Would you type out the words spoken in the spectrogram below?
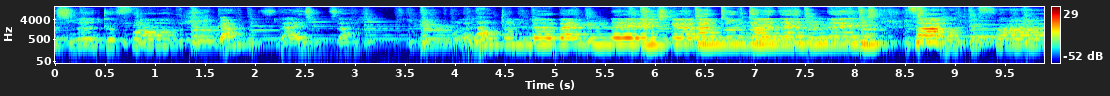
Es wird geforscht, ganz leise und sacht. Oder laut und lebendig, gerannt und einhändig, Fahrrad gefahren.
